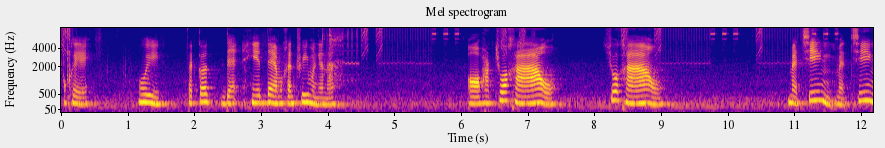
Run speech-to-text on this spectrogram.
โอเค เฮ้ยแพทก็ hate damn country เหมือนกันนะ อ๋อ พักชั่วคราว ชั่วคราว matching matching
